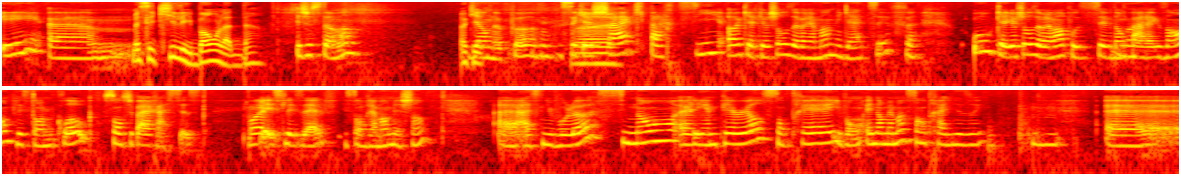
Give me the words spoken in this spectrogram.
Et euh, Mais c'est qui les bons là-dedans? justement. Il n'y en a pas. C'est que chaque partie a quelque chose de vraiment négatif ou quelque chose de vraiment positif. Donc, Ouais. par exemple, les Stormcloak sont super racistes. Ouais. Les, les elfes, ils sont vraiment méchants euh, à ce niveau-là. Sinon, euh, les Imperials sont très... Ils vont énormément centraliser. Mhm. Euh,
